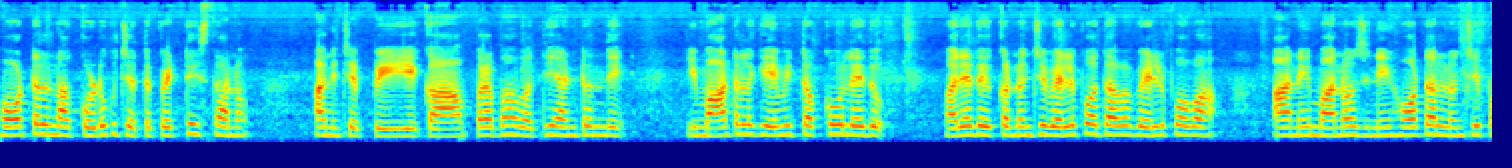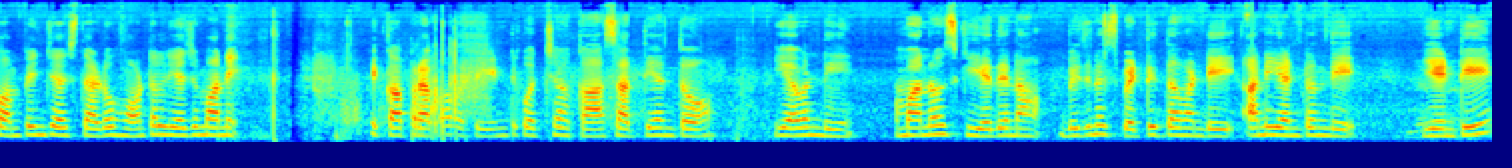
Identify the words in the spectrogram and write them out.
హోటల్ నా కొడుకు చెత్త పెట్టిస్తాను అని చెప్పి ఇక ప్రభావతి అంటుంది. ఈ మాటలకి ఏమీ తక్కువ లేదు. మరి అది ఇక్కడ నుంచి వెళ్ళిపోతావా? వెళ్ళిపోవా? అని మనోజ్ని హోటల్ నుంచి పంపించేస్తాడు హోటల్ యజమాని. ఇక ప్రభావతి ఇంటికి వచ్చాక సత్యంతో ఏవండి మనోజ్కి ఏదైనా బిజినెస్ పెట్టిద్దామండి అని అంటుంది. ఏంటి?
